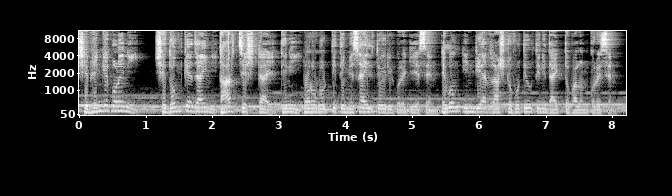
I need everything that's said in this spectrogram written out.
সে ভেঙে পড়েনি, সে দমকে যায়নি। তার চেষ্টায় তিনি পরবর্তীতে মিসাইল তৈরি করে গিয়েছেন এবং ইন্ডিয়ার রাষ্ট্রপতিও তিনি দায়িত্ব পালন করেছেন।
